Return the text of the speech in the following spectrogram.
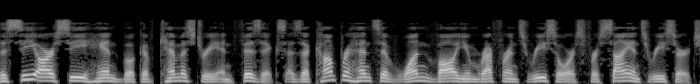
The CRC Handbook of Chemistry and Physics is a comprehensive one-volume reference resource for science research,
